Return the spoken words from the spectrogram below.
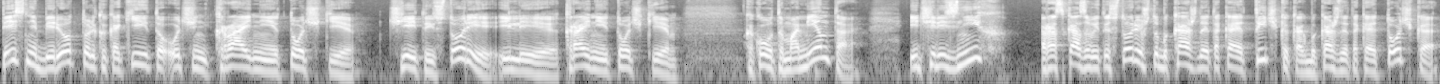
Песня берет только какие-то очень крайние точки чьей-то истории или крайние точки какого-то момента, и через них рассказывает историю, чтобы каждая такая тычка, как бы каждая такая точка,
